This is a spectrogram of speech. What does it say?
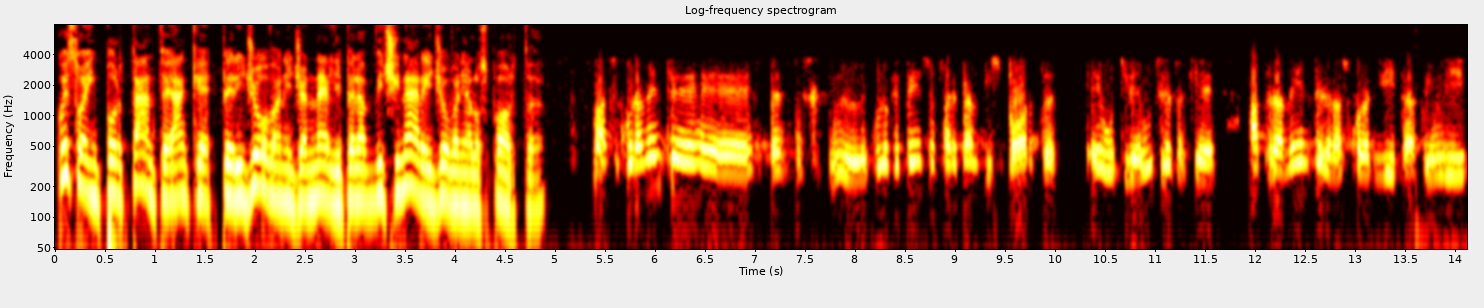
Questo è importante anche per i giovani, Giannelli, per avvicinare i giovani allo sport? Ma sicuramente eh, quello che penso fare tanti sport è utile, è utile perché apre la mente ed è una scuola di vita, quindi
